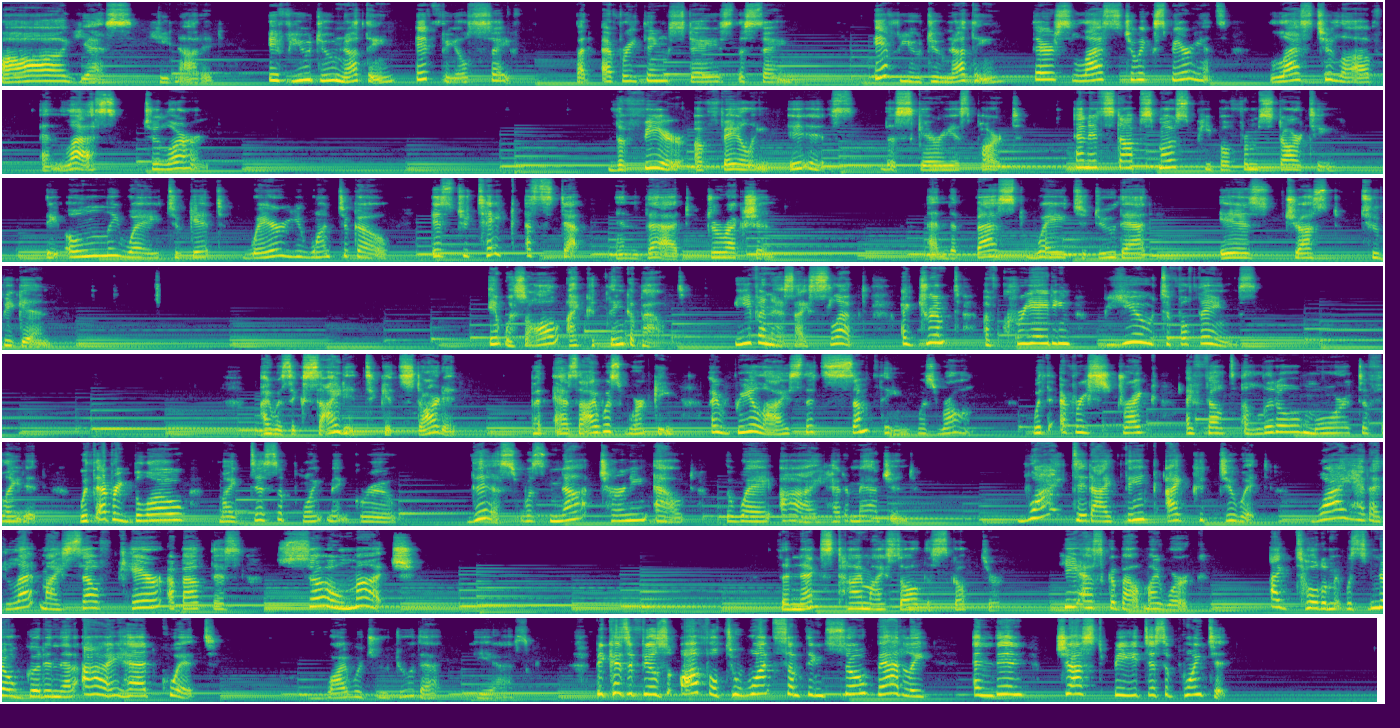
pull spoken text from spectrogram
Ah, yes, he nodded. If you do nothing, it feels safe, but everything stays the same. If you do nothing, there's less to experience, less to love, and less to learn. The fear of failing is the scariest part, and it stops most people from starting. The only way to get where you want to go is to take a step in that direction. And the best way to do that is just to begin. It was all I could think about. Even as I slept, I dreamt of creating beautiful things. I was excited to get started, but as I was working, I realized that something was wrong. With every strike, I felt a little more deflated. With every blow, my disappointment grew. This was not turning out the way I had imagined. Why did I think I could do it? Why had I let myself care about this so much? The next time I saw the sculptor, he asked about my work. I told him it was no good and that I had quit. Why would you do that? He asked. Because it feels awful to want something so badly and then just be disappointed.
